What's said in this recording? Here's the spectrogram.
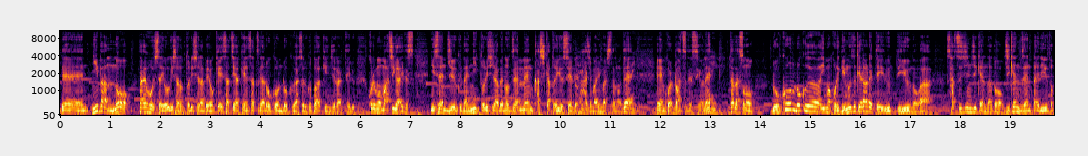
で2番の逮捕した容疑者の取り調べを警察や検察が録音録画することは禁じられている。これも間違いです。2019年に取り調べの全面可視化という制度が始まりましたので、はい。えーこれ罰ですよね、はい。ただその録音録画が今これ義務付けられているっていうのは殺人事件など事件全体でいうと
